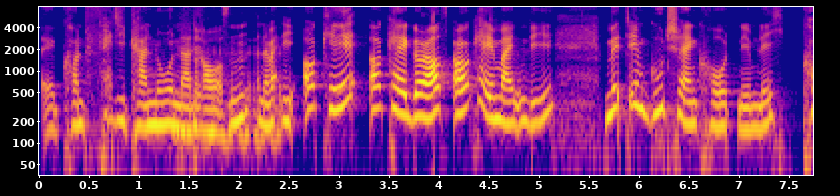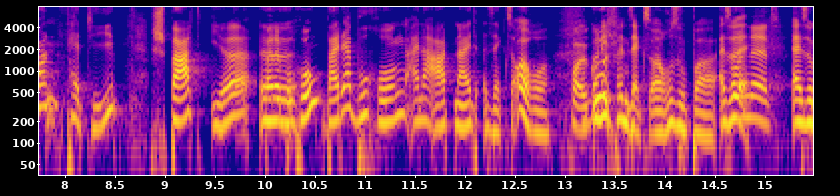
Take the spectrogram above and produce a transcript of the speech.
äh, Konfettikanonen da draußen. und dann meinten die, okay, okay, Girls, okay, meinten die. Mit dem Gutscheincode nämlich Konfetti spart ihr äh, Bei der Buchung? bei der Buchung einer Art Night 6 Euro. Voll gut. Und ich finde 6 Euro super. Also, also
